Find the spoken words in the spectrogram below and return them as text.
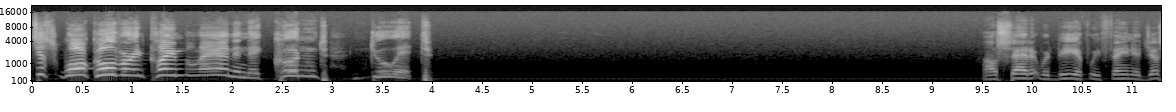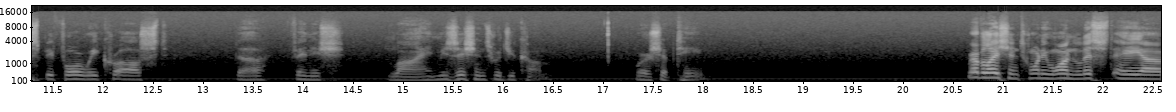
Just walk over and claim the land. And they couldn't do it. How sad it would be if we fainted just before we crossed the finish line. Musicians, would you come? Worship team. Revelation 21 lists a uh,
